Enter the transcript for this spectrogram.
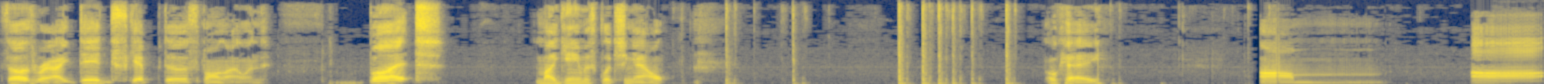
So I was right. I did skip the spawn island. But my game is glitching out. Okay. Um. Ah.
